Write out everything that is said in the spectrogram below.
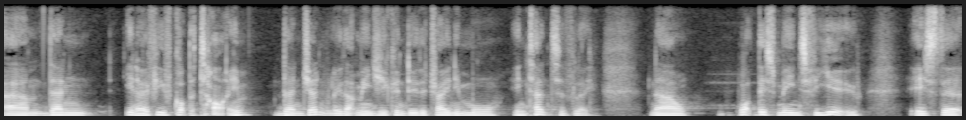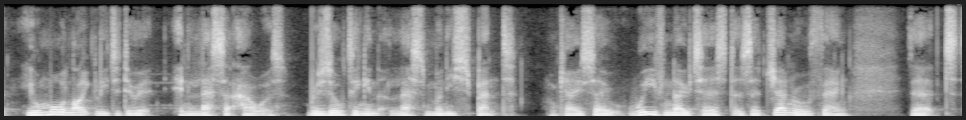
um, then, you know, if you've got the time, then generally that means you can do the training more intensively. Now, what this means for you is that you're more likely to do it in lesser hours, resulting in less money spent. Okay, so we've noticed as a general thing that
